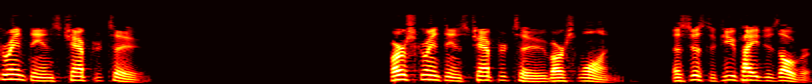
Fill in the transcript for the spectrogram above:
Corinthians chapter 2. 1 Corinthians chapter 2, verse 1. That's just a few pages over.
